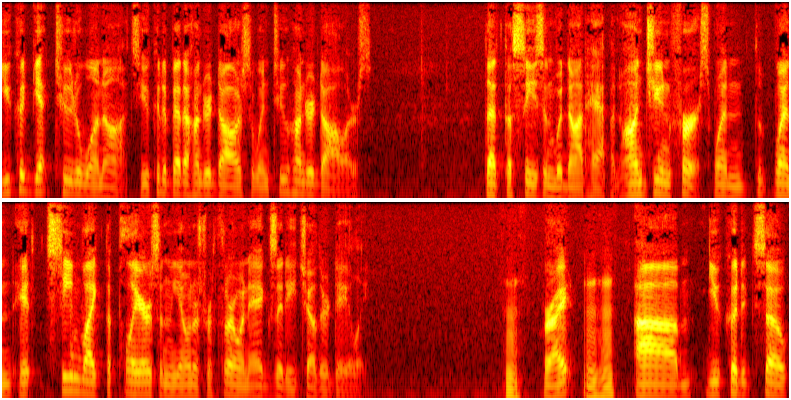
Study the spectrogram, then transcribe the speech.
you could get 2 to 1 odds. You could have bet $100 to win $200 that the season would not happen on June 1st when when it seemed like the players and the owners were throwing eggs at each other daily. Hmm. Right? Mm-hmm. Um, you could so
